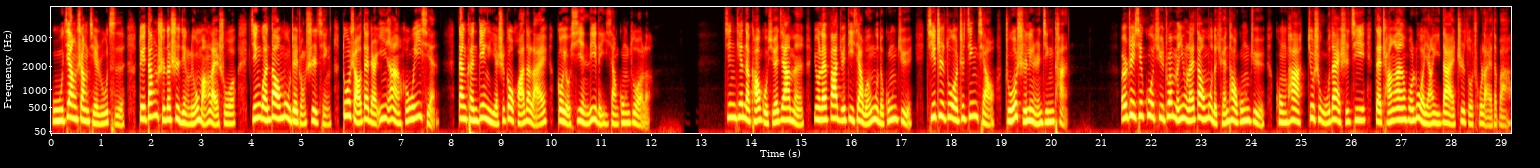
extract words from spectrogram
武将尚且如此，对当时的市井流氓来说，尽管盗墓这种事情多少带点阴暗和危险，但肯定也是够划得来、够有吸引力的一项工作了。今天的考古学家们用来发掘地下文物的工具，其制作之精巧，着实令人惊叹。而这些过去专门用来盗墓的全套工具，恐怕就是五代时期在长安或洛阳一带制作出来的吧。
